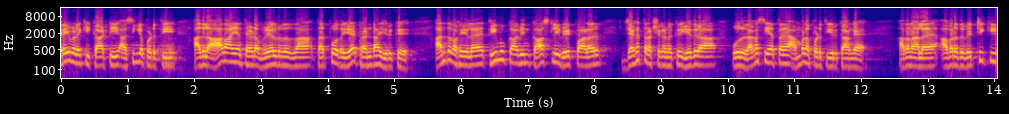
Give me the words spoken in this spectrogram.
திரைவிலக்கி காட்டி அசிங்கப்படுத்தி அதில் ஆதாயம் தேட முயல்றது தான் தற்போதைய ட்ரெண்டாக இருக்கு. அந்த வகையில் திமுகவின் காஸ்ட்லி வேட்பாளர் ஜெகத் ரட்சகனுக்கு எதிராக ஒரு ரகசியத்தை அம்பலப்படுத்தி இருக்காங்க அதனால் அவரது வெற்றிக்கு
